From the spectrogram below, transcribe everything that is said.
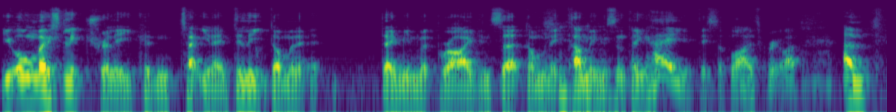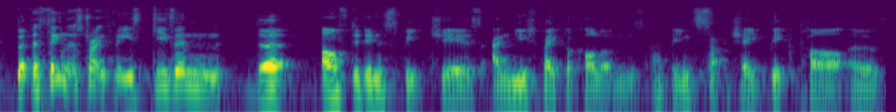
you almost literally can ta- you know delete Dominic. Damian McBride, insert Dominic Cummings, and think, hey, this applies well. Um, but the thing that strikes me is given that after dinner speeches and newspaper columns have been such a big part of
